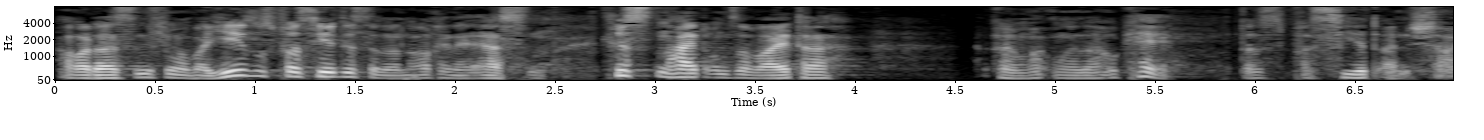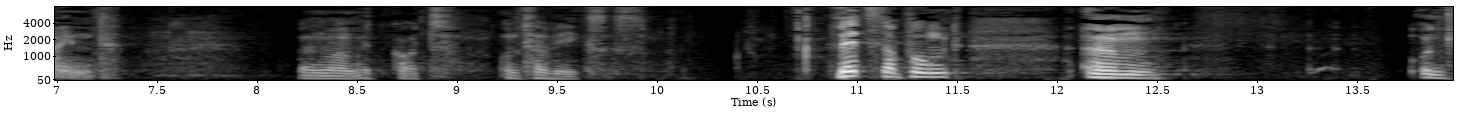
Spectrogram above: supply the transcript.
Aber da es nicht nur bei Jesus passiert ist, sondern auch in der ersten Christenheit und so weiter, ähm, hat man gesagt, okay, das passiert anscheinend, wenn man mit Gott unterwegs ist. Letzter Punkt, ähm, und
